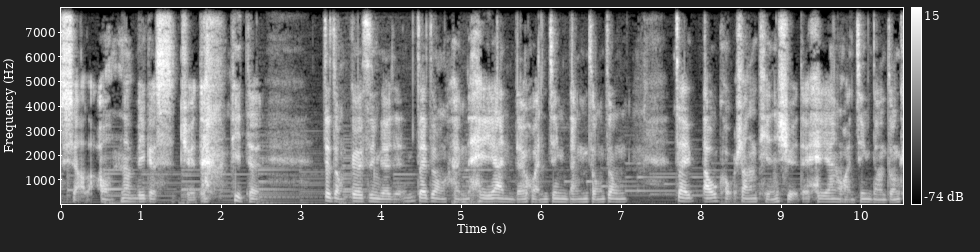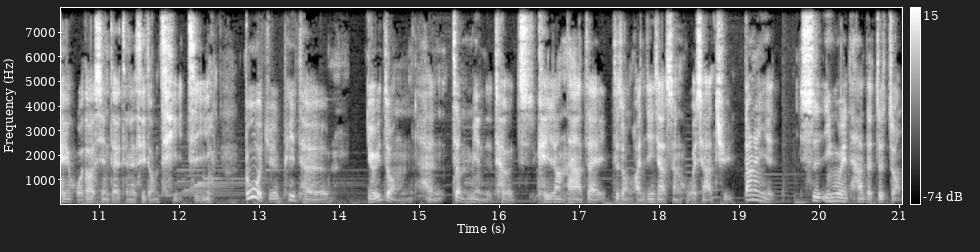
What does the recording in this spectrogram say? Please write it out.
下了哦，那 Vegas 觉得 Peter 这种个性的人，在这种很黑暗的环境当中，这种在刀口上舔血的黑暗环境当中，可以活到现在，真的是一种奇迹。不过我觉得 Pete 有一种很正面的特质，可以让他在这种环境下生活下去。当然也是因为他的这种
